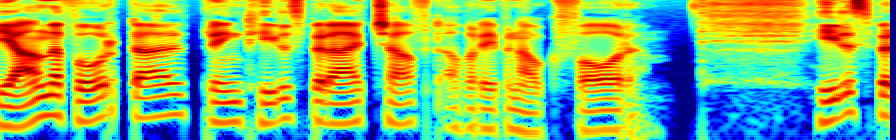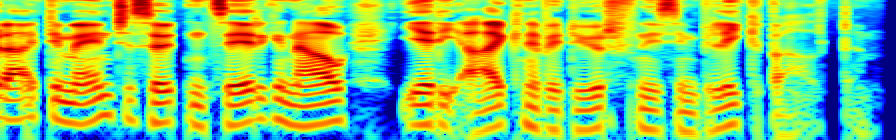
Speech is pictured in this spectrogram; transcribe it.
Bei allen Vorteilen bringt Hilfsbereitschaft aber eben auch Gefahren. Hilfsbereite Menschen sollten sehr genau ihre eigenen Bedürfnisse im Blick behalten.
